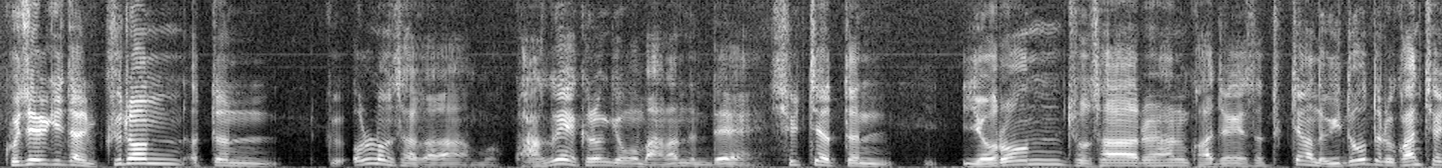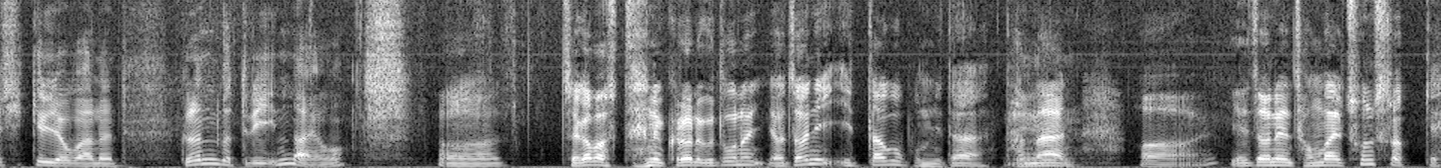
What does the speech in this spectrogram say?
구재일 기자님 그런 어떤 그 언론사가 뭐 과거에 그런 경우 많았는데 실제 어떤 여론 조사를 하는 과정에서 특정한 의도들을 관철시키려고 하는 그런 것들이 있나요? 어, 제가 봤을 때는 그런 의도는 여전히 있다고 봅니다. 다만 네. 어, 예전엔 정말 촌스럽게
